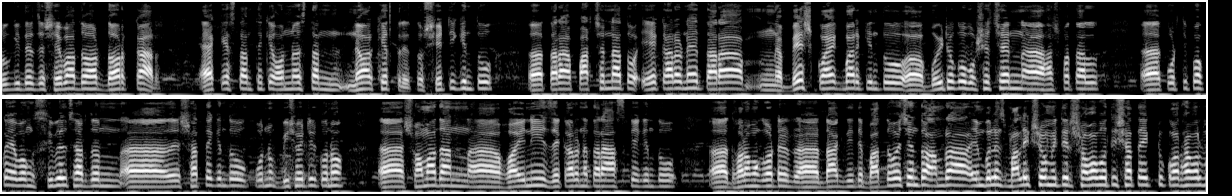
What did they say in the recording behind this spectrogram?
রোগীদের যে সেবা দেওয়ার দরকার এক স্থান থেকে অন্য স্থান নেওয়ার ক্ষেত্রে, তো সেটি কিন্তু তারা পারছেন না। তো এ কারণে তারা বেশ কয়েকবার কিন্তু বৈঠকও বসেছেন হাসপাতাল কর্তৃপক্ষ এবং সিভিল সার্জন সাথে কিন্তু কোনো বিষয়টির কোনো সমাধান হয়নি। যে কারণে তারা আজকে কিন্তু ধর্মঘটের ডাক দিতে বাধ্য হয়েছেন। তো আমরা অ্যাম্বুলেন্স মালিক সমিতির সভাপতির সাথে একটু কথা বলব,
